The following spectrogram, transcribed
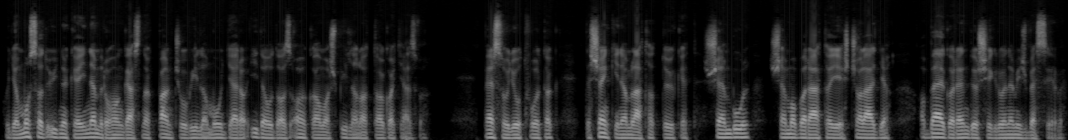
hogy a Mossad ügynökei nem rohangásznak Pancho Villa módjára ide-oda az alkalmas pillanattal gatyázva. Persze, hogy ott voltak, de senki nem láthatta őket, sem Bull, sem a barátai és családja, a belga rendőrségről nem is beszélve.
